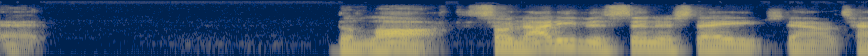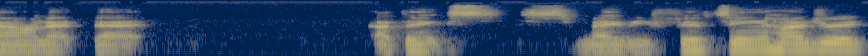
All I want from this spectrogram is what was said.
at the loft. So not even center stage downtown that that I think maybe 1500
